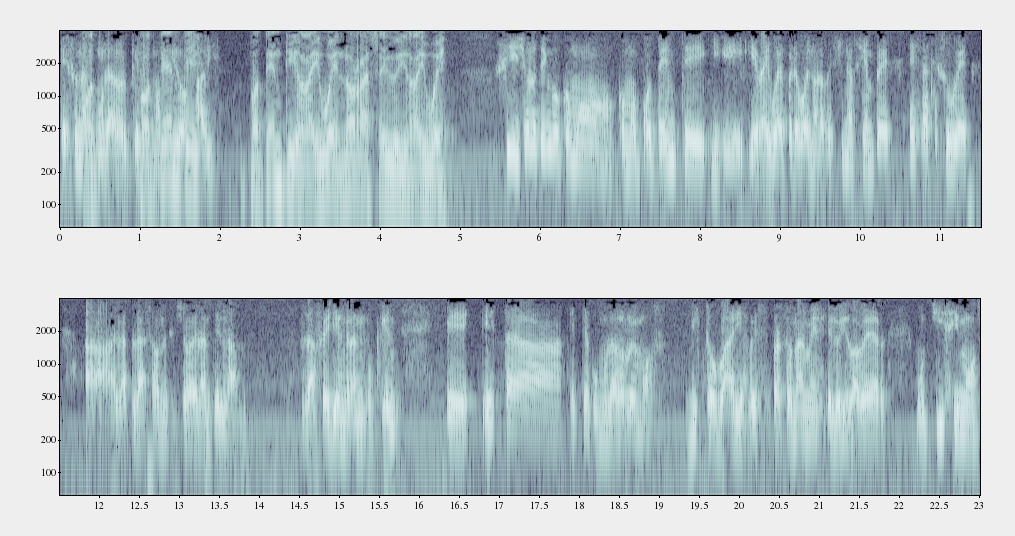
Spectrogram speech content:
es un acumulador que potente, Potente y Raihue, no Racedo y Raihue. Sí, yo lo tengo como, como Potente y, y Raihue, pero bueno, los vecinos siempre, esta que sube a la plaza donde se lleva adelante la, la feria en Gran Neuquén, eh, esta, este acumulador lo hemos visto varias veces, personalmente lo he ido a ver, muchísimos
